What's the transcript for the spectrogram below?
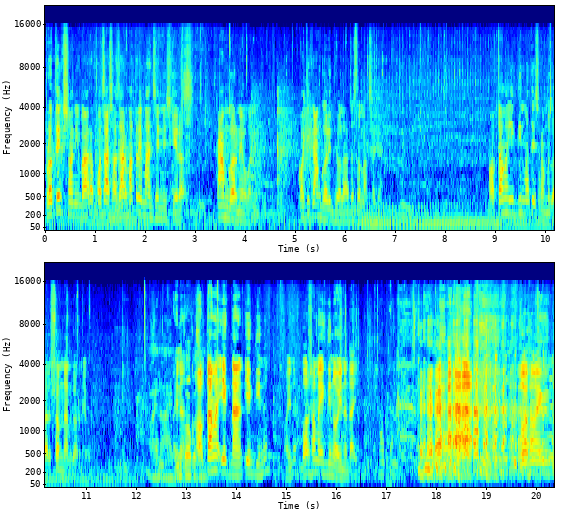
प्रत्येक शनिबार पचास हजार मात्रै मान्छे निस्केर काम गर्ने हो भने कति काम गरिन्थ्यो होला जस्तो लाग्छ क्या। हप्तामा एक दिन मात्रै श्रम गरेर श्रमदान गर्ने हो। होइन। हप्तामा एक दान एक दिन होइन वर्षमा एक दिन होइन दाइ वर्षमा एक दिन त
